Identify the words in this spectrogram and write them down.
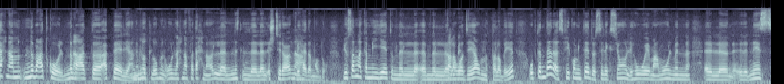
نحن بنبعت call بنبعت نعم. appel يعني بنطلب بنقول نحن فتحنا لل... للاشتراك نعم. بهذا الموضوع. بيوصلنا كميات من ال... من المواضيع ومن الطلبات. وبتندرس في comité de sélection اللي هو معمول من ال... الناس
